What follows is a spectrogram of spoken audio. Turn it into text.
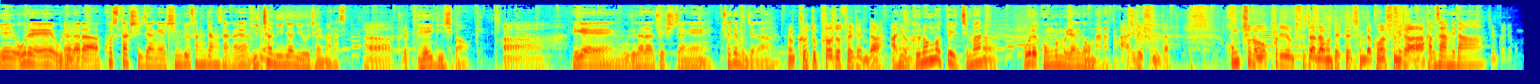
예, 올해 우리나라 네. 코스닥 시장의 신규 상장사가요. 2002년 이후 제일 많았습니다. 아, 그랬군요. 129개. 아. 이게 우리나라 주식 시장의 최대 문제가. 그럼 그것도 풀어줬어야 된다? 아니요. 어. 그런 것도 있지만 어. 올해 공급 물량이 너무 많았던 거죠. 알겠습니다. 홍춘호 프리즘 투자자문 대표였습니다. 고맙습니다. 감사합니다. 지금까지 홍...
